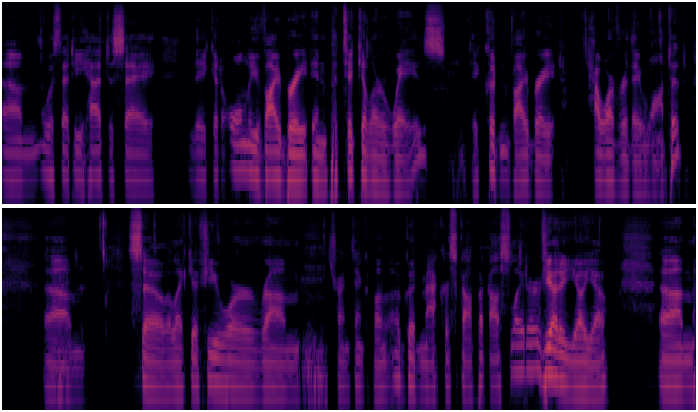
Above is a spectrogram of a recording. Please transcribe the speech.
um, was that he had to say they could only vibrate in particular ways. They couldn't vibrate however they wanted. Um, right. So, like if you were um, trying to think of a, good macroscopic oscillator, if you had a yo-yo um,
